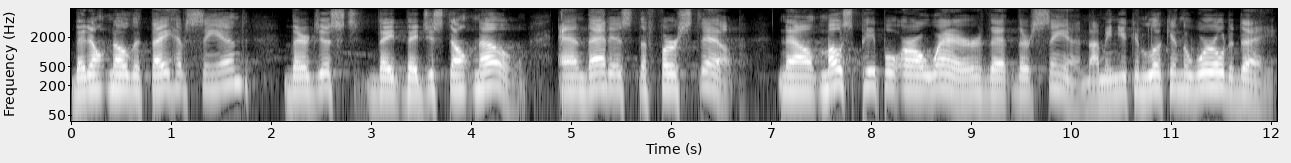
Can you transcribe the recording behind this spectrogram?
They don't know that they have sinned. They're just they they just don't know. And that is the first step. Now, most people are aware that they're sin. I mean, you can look in the world today.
